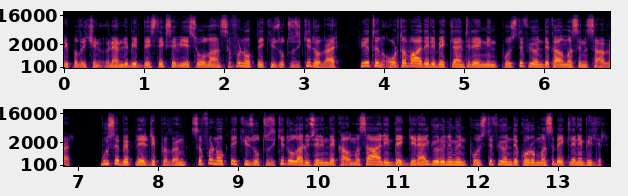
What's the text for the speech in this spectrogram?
Ripple için önemli bir destek seviyesi olan 0.232 dolar, fiyatın orta vadeli beklentilerinin pozitif yönde kalmasını sağlar. Bu sebeple Ripple'ın 0.232 dolar üzerinde kalması halinde genel görünümün pozitif yönde korunması beklenebilir.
